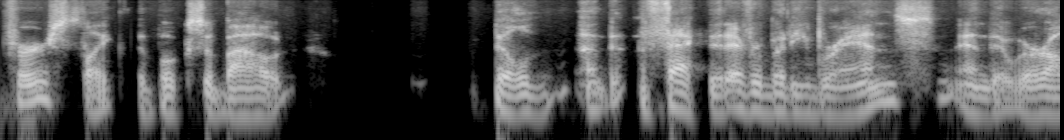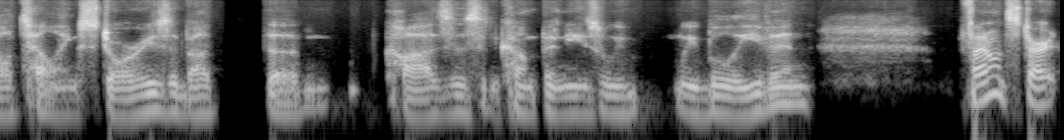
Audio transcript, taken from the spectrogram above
first, like the book's about build uh, the fact that everybody brands and that we're all telling stories about the causes and companies we, we believe in. If I don't start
